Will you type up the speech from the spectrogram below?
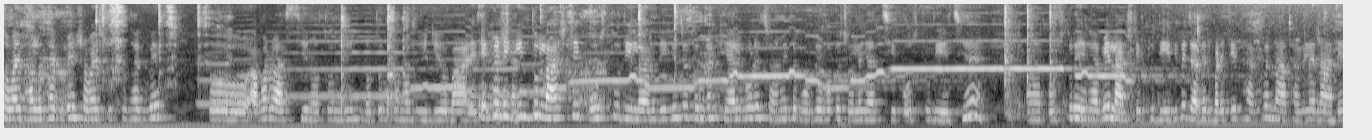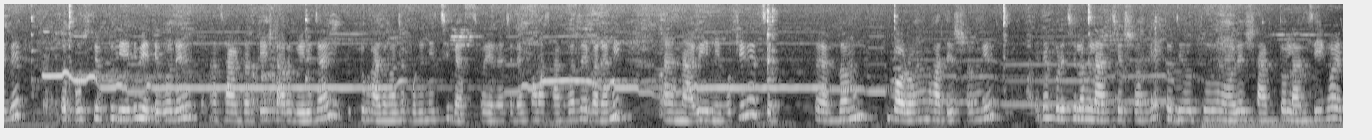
সবাই ভালো থাকবে সবাই সুস্থ থাকবে। তো আবারও আসছি নতুন দিন নতুন কোনো ভিডিও বা এখানে কিন্তু লাস্টে পোস্ত দিলাম। দেখেছ তোমরা? খেয়াল করেছ? আমি তো বকে বকে চলে যাচ্ছি পোস্ত দিয়েছি হ্যাঁ? পোস্তটা এইভাবে লাস্টে একটু দিয়ে দিবে, যাদের বাড়িতে থাকবে, না থাকলে না দেবে, তো পোস্ত একটু দিয়ে দিবে, এতে করে শাকটার টেস্ট আরও বেড়ে যায়। একটু ভাজা ভাজা করে নিচ্ছি, ব্যাস, হয়ে গেছে। দেখো আমার শাক ভাজা, এবার আমি নামিয়ে নেব, ঠিক আছে? তো একদম গরম ভাতের সঙ্গে, এটা করেছিলাম লাঞ্চের সঙ্গে, তো যেহেতু আমাদের শাক তো লাঞ্চেই হয়,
